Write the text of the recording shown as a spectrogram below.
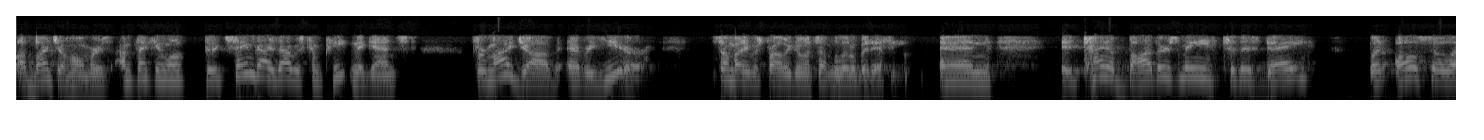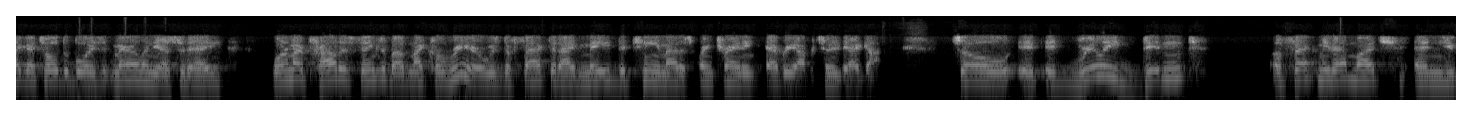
a bunch of homers, I'm thinking, well, the same guys I was competing against for my job every year, somebody was probably doing something a little bit iffy. And it kind of bothers me to this day. But also, like I told the boys at Maryland yesterday, one of my proudest things about my career was the fact that I made the team out of spring training every opportunity I got. So it, it really didn't affect me that much. And you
